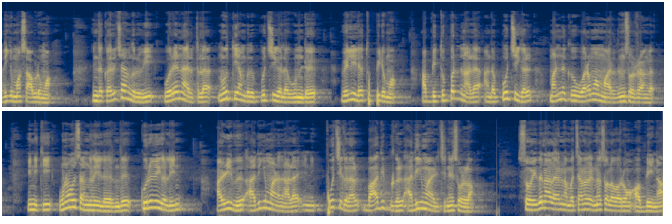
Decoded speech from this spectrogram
அதிகமாக சாப்பிடுமா. இந்த கரிச்சாங்குருவி ஒரே நேரத்தில் நூற்றி ஐம்பது பூச்சிகளை உண்டு வெளியில் துப்பிடுமா. அப்படி துப்புறதுனால அந்த பூச்சிகள் மண்ணுக்கு உரமாக மாறுதுன்னு சொல்கிறாங்க இன்னைக்கு உணவு சங்கிலியிலிருந்து குருவிகளின் அழிவு அதிகமானதுனால இன்னைக்கு பூச்சிகளால் பாதிப்புகள் அதிகமாயிடுச்சுன்னே சொல்லலாம். ஸோ இதனால் நம்ம சேனல் என்ன சொல்ல வரோம் அப்படின்னா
